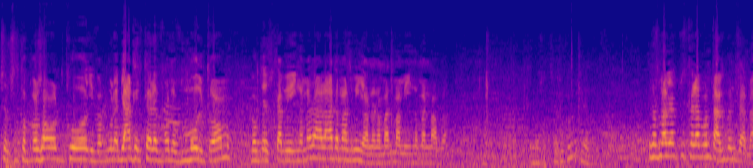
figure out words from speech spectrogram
czy wszystko w porządku i w ogóle miała tych telefonów multum, bo ktoś wstawił jej numer, ale Adam ma zmieniony numer, mam jej numer nowy. Rozmawiać przez telefon tak, będziemy.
